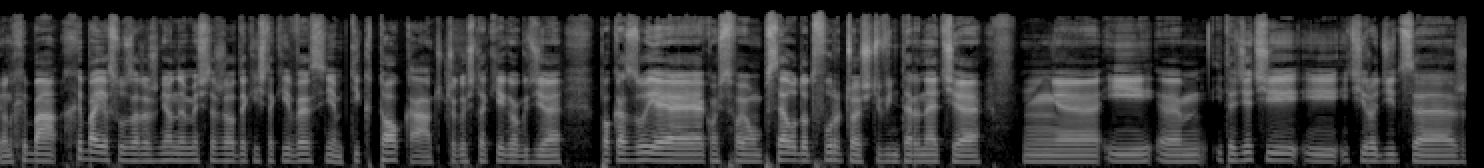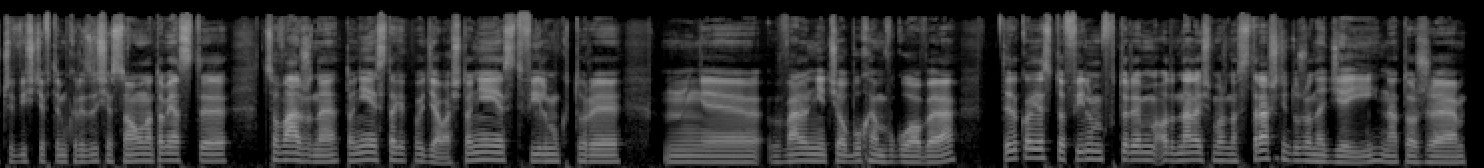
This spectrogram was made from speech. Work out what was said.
i on chyba, chyba jest uzależniony, myślę, że od jakiejś takiej wersji, nie wiem, TikToka czy czegoś takiego, gdzie pokazuje jakąś swoją pseudotwórczość w internecie mm, i, i te dzieci i, i ci rodzice rzeczywiście w tym kryzysie są. Natomiast e, co ważne, to nie jest tak jak powiedziałaś, to nie jest film, który walnie cię obuchem w głowę, tylko jest to film, w którym odnaleźć można strasznie dużo nadziei na to, że,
